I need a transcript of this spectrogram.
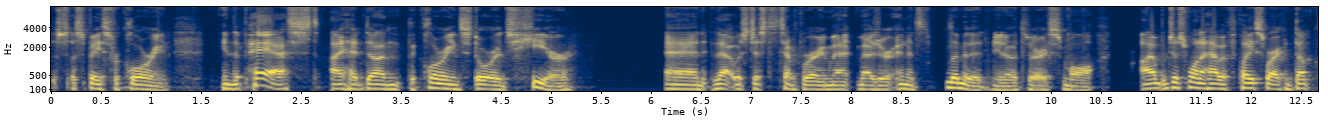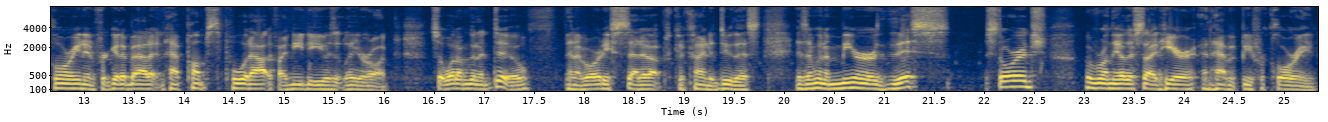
a space for chlorine. In the past, I had done the chlorine storage here, and that was just a temporary me measure, and it's limited, you know, it's very small. I just want to have a place where I can dump chlorine and forget about it and have pumps to pull it out if I need to use it later on. So what I'm going to do, and I've already set it up to kind of do this, is I'm going to mirror this storage over on the other side here and have it be for chlorine.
